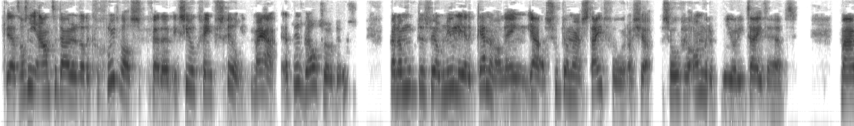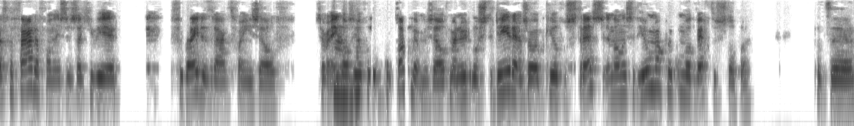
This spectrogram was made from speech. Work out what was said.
ja, het was niet aan te duiden dat ik gegroeid was verder. Ik zie ook geen verschil. Maar ja, het is wel zo dus. Maar dan moet ik dus weer opnieuw leren kennen. Alleen, ja, zoek daar maar eens tijd voor als je zoveel andere prioriteiten hebt. Maar het gevaar daarvan is dus dat je weer verwijderd raakt van jezelf. Zeg maar, ik was Mhm. heel goed in contact met mezelf, maar nu door studeren en zo heb ik heel veel stress. En dan is het heel makkelijk om dat weg te stoppen. Dat, eh,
